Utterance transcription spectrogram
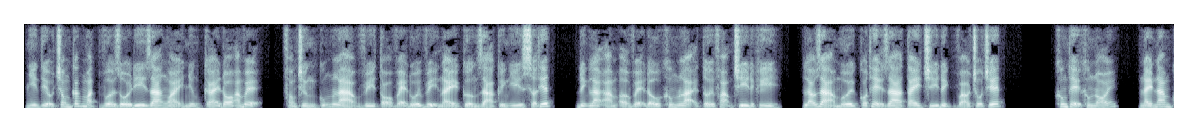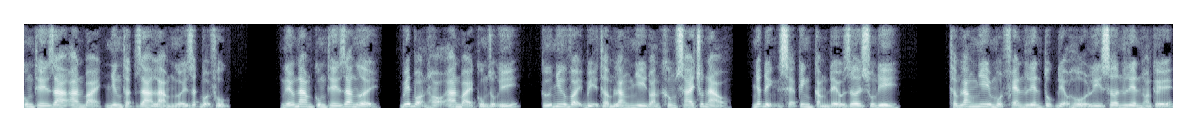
Nhìn tiểu trong các mặt vừa rồi đi ra ngoài những cái đó ám vệ, phòng trừng cũng là vì tỏ vẻ đối vị này cường giả kính ý sở thiết, định là ám ở vệ đấu không lại tới phạm chi địch khi, lão giả mới có thể ra tay trí địch vào chỗ chết. Không thể không nói, này Nam Cung Thế Gia an bài nhưng thật ra làm người rất bội phục. Nếu Nam Cung Thế Gia người, biết bọn họ an bài cùng dụng ý, cứ như vậy bị Thẩm Lăng Nhi đoán không sai chút nào, nhất định sẽ kinh cầm đều rơi xuống đi. Thẩm Lăng Nhi một phen liên tục điệu hổ ly sơn liên hoàn kế,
